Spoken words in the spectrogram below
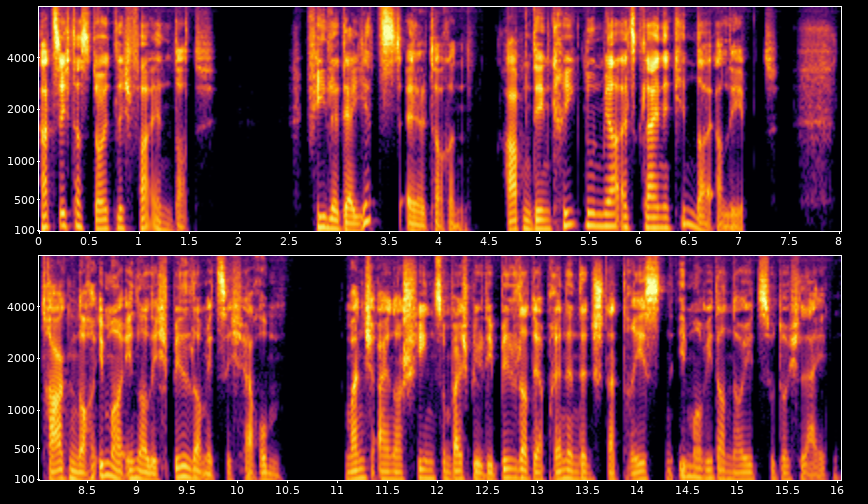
hat sich das deutlich verändert. Viele der jetzt Älteren haben den Krieg nunmehr als kleine Kinder erlebt, tragen noch immer innerlich Bilder mit sich herum. Manch einer schien zum Beispiel die Bilder der brennenden Stadt Dresden immer wieder neu zu durchleiden.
